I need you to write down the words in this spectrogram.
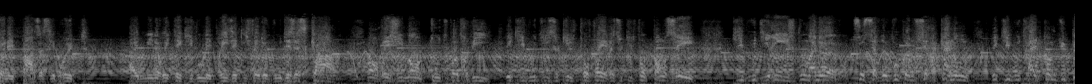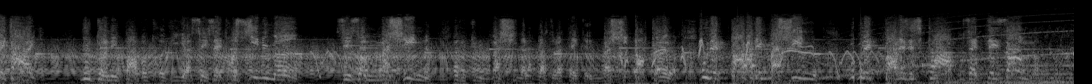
Ne pas à ces brutes, à une minorité qui vous méprise et qui fait de vous des esclaves, en régiment toute votre vie, et qui vous dit ce qu'il faut faire et ce qu'il faut penser, qui vous dirige, vous manœuvre, se sert de vous comme sur un canon, et qui vous traite comme du bétail. Ne donnez pas votre vie à ces êtres inhumains, ces hommes machines, avec une machine à la place de la tête et une machine dans le cœur. Vous n'êtes pas des machines, vous n'êtes pas des esclaves, vous êtes des hommes.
